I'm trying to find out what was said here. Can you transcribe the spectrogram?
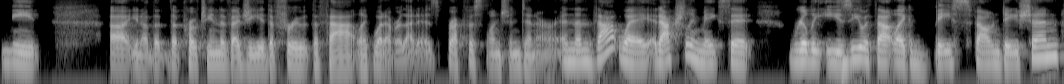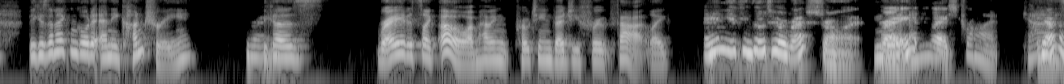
meat, uh, you know, the, the protein, the veggie, the fruit, the fat, like whatever that is, breakfast, lunch, and dinner. And then that way it actually makes it really easy with that like base foundation because then I can go to any country right. because right? It's like oh i'm having protein veggie fruit fat like and you can go to a restaurant right? like restaurant. Yes. yeah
